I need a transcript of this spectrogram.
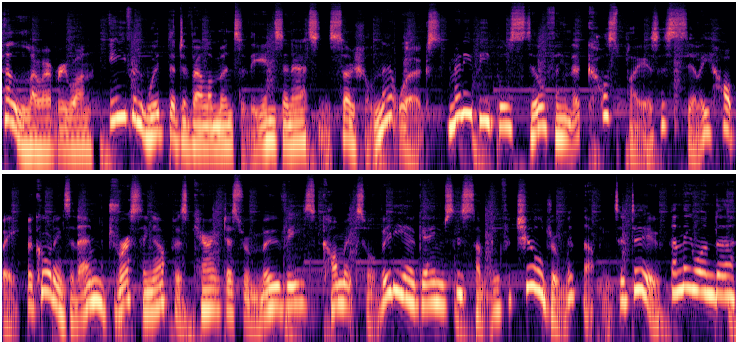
Hello everyone. Even with the development of the internet and social networks, many people still think that cosplay is a silly hobby. According to them, dressing up as characters from movies, comics, or video games is something for children with nothing to do. And they wonder,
